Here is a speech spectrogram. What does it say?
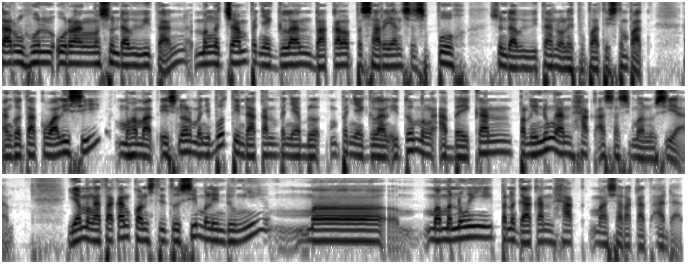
Karuhun Urang Sundawiwitan mengecam penyegelan bakal pesarian sesepuh Sundawiwitan oleh bupati setempat. Anggota koalisi Muhammad Isnur menyebut tindakan penyegelan itu mengabaikan perlindungan hak asasi manusia. Ia mengatakan konstitusi melindungi me, memenuhi penegakan hak masyarakat adat.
